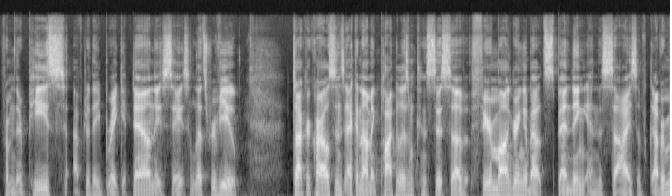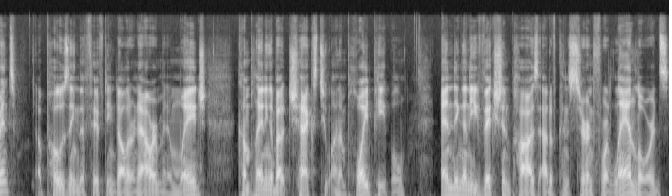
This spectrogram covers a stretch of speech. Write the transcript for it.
from their piece, after they break it down, they say, so let's review. Tucker Carlson's economic populism consists of fear mongering about spending and the size of government, opposing the $15 an hour minimum wage, complaining about checks to unemployed people, ending an eviction pause out of concern for landlords,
